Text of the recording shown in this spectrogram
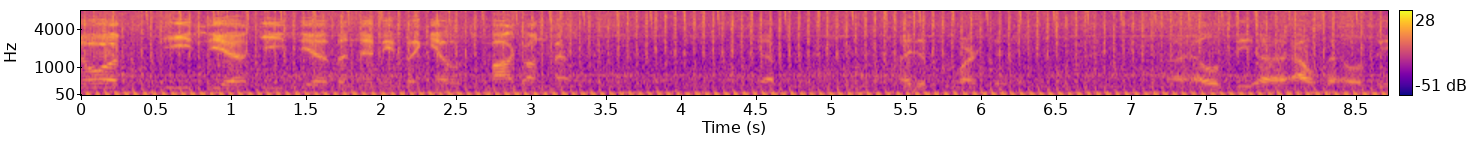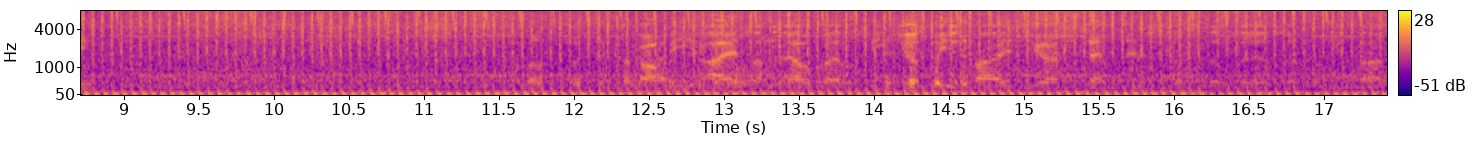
north easier, easier than anything else. Mark on map. yep, I just marked it. Uh, LZ, uh, Alpha LZ. How about put the Copy. contact Eyes on LZ? Alpha LZ. Just be advised you have 10 minutes until the until we start.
